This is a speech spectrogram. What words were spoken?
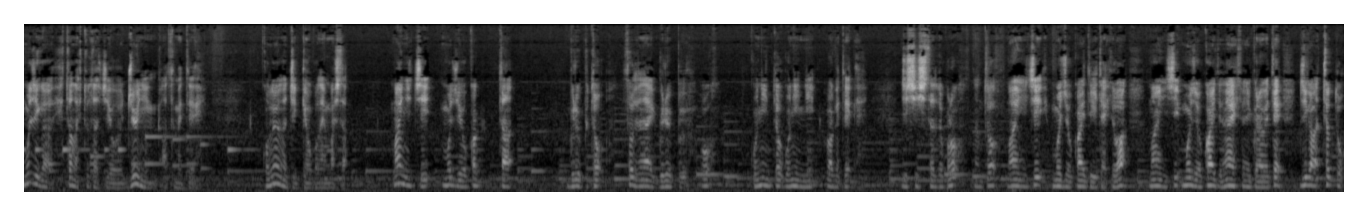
文字が下手な人たちを10人集めてこのような実験を行いました。毎日文字を書いたグループとそうでないグループを5人と5人に分けて実施したところなんと毎日文字を書いていた人は毎日文字を書いてない人に比べて字がちょっと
